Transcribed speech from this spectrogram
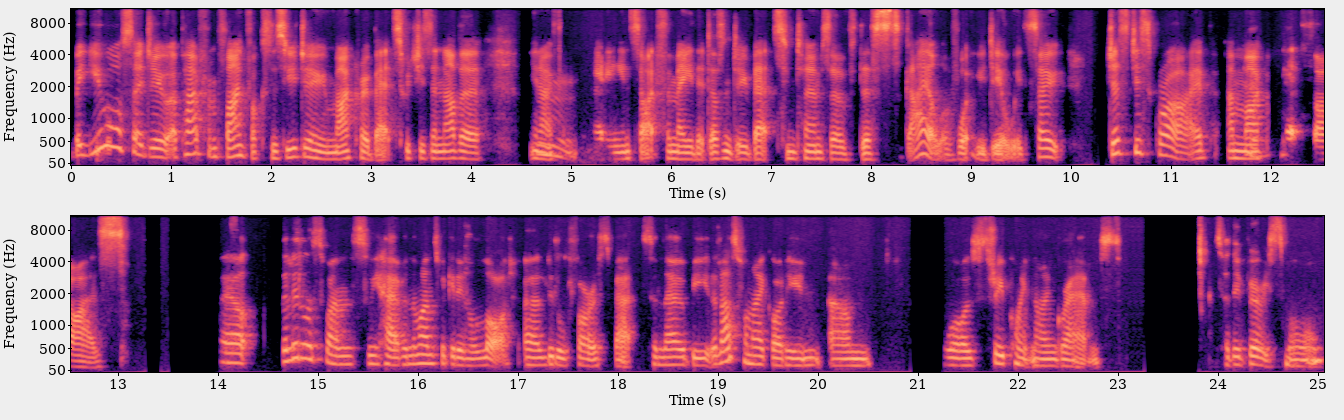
But you also do, apart from flying foxes, you do microbats, which is another, you know, mm. insight for me that doesn't do bats in terms of the scale of what you deal with. So just describe a microbat size. Well, the littlest ones we have, and the ones we get in a lot, are little forest bats, and they'll be the last one I got in um, was 3.9 grams. So they're very small.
